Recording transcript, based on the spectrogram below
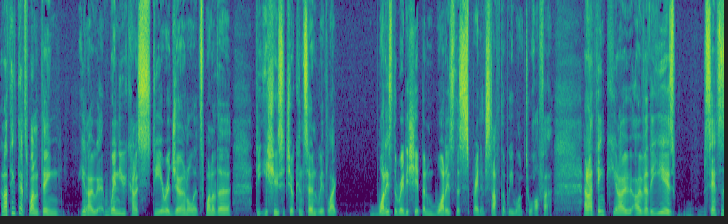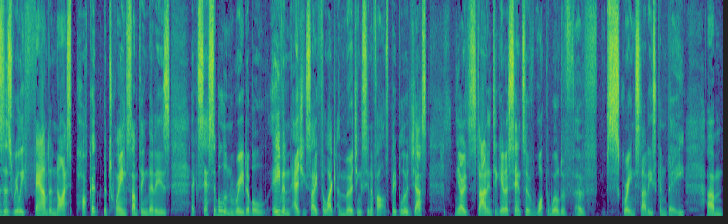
And I think that's one thing, you know, when you kind of steer a journal, it's one of the the issues that you're concerned with, like what is the readership and what is the spread of stuff that we want to offer. And I think, you know, over the years, Senses has really found a nice pocket between something that is accessible and readable, even as you say, for like emerging cinephiles, people who are just, you know, starting to get a sense of what the world of, of screen studies can be. Um,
